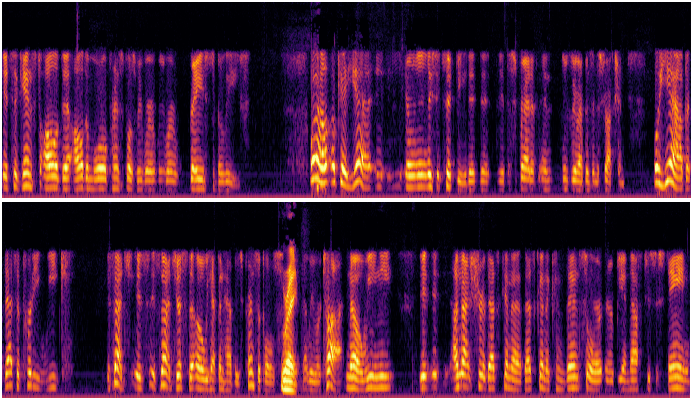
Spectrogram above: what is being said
it's against all of the all the moral principles we were we were raised to believe. Well, okay, yeah, it, or at least it could be the, the, the spread of nuclear weapons and destruction. Well, yeah, but that's a pretty weak. It's not. It's it's not just that. Oh, we happen to have these principles right. that we were taught. No, we need. It, it, I'm not sure that's gonna that's gonna convince or, or be enough to sustain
